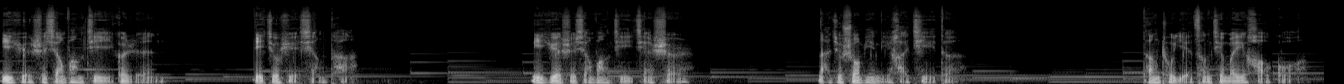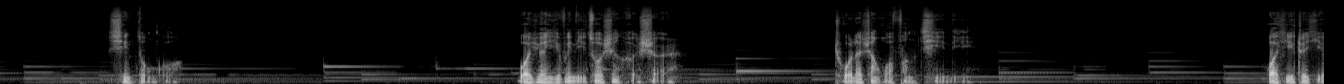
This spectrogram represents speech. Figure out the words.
你越是想忘记一个人。你就越想他，你越是想忘记一件事儿，那就说明你还记得，当初也曾经美好过，心动过。我愿意为你做任何事儿，除了让我放弃你。我一直以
